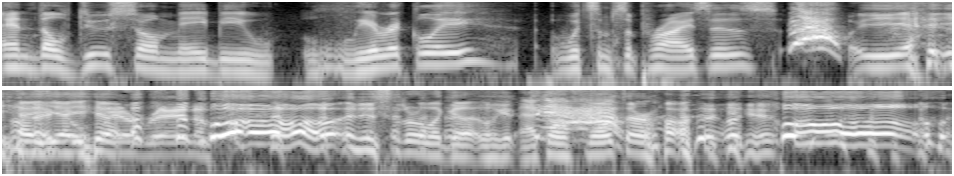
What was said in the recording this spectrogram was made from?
and they'll do so maybe lyrically with some surprises. Yeah, yeah, yeah, Like yeah. weird random- and just throw like a like an echo filter on. Like, "Oh!"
